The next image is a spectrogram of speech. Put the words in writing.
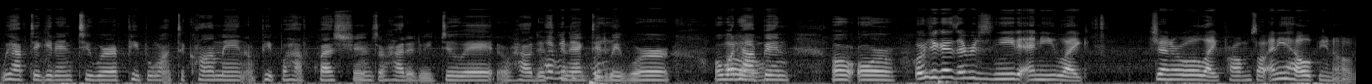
we have to get into where if people want to comment or people have questions or how did we do it or how disconnected it? we were or what Oh. happened, or or Or if you guys ever just need any like general like problem solve, any help, you know,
